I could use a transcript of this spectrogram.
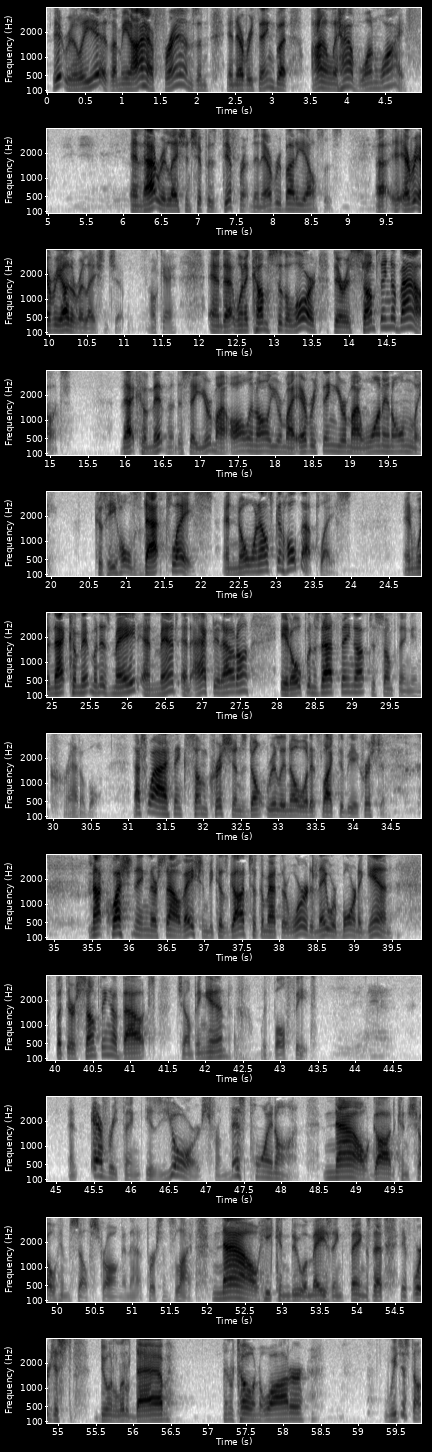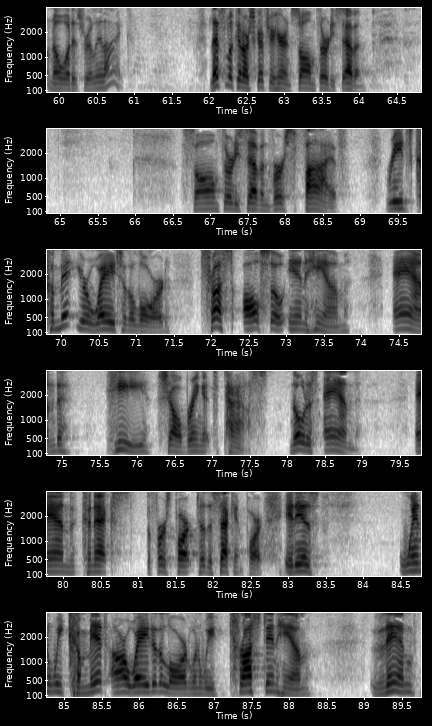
It really is. I mean, I have friends and, and everything, but I only have one wife. And that relationship is different than everybody else's, uh, every, every other relationship. Okay. And uh, when it comes to the Lord, there is something about that commitment to say, You're my all in all, you're my everything, you're my one and only. Because He holds that place, and no one else can hold that place. And when that commitment is made and meant and acted out on, it opens that thing up to something incredible. That's why I think some Christians don't really know what it's like to be a Christian. Not questioning their salvation because God took them at their word and they were born again, but there's something about jumping in with both feet. And everything is yours from this point on. Now God can show himself strong in that person's life. Now he can do amazing things that if we're just doing a little dab, a little toe in the water, we just don't know what it's really like. Let's look at our scripture here in Psalm 37. Psalm 37, verse 5 reads Commit your way to the Lord, trust also in him, and he shall bring it to pass. Notice and. And connects the first part to the second part. It is when we commit our way to the Lord, when we trust in Him, then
